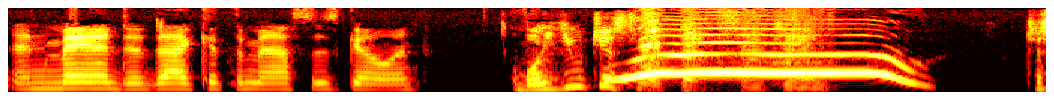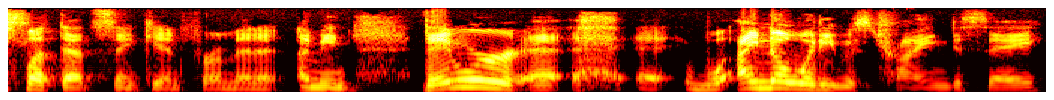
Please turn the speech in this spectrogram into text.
And man, did that get the masses going. Well, you just let that sink in. Just let that sink in for a minute. I mean, they were. Uh, uh, I know what he was trying to say,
